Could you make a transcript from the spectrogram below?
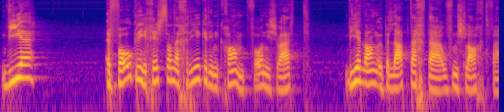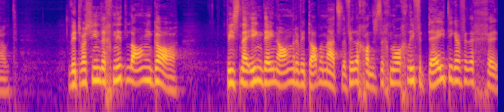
wie erfolgreich ist so ein Krieger im Kampf ohne Schwert? Wie lange überlebt er der auf dem Schlachtfeld? Es wird wahrscheinlich nicht lang gehen, bis dann irgendein anderer wird abmetzeln. Vielleicht kann er sich noch ein bisschen verteidigen, vielleicht äh,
